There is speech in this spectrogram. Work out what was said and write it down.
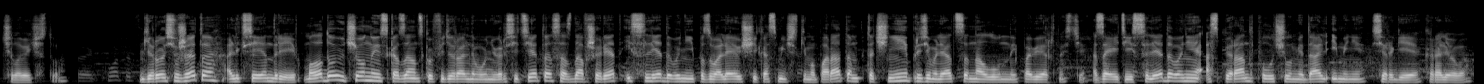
человечества. Герой сюжета – Алексей Андреев, молодой ученый из Казанского федерального университета, создавший ряд исследований, позволяющие космическим аппаратам точнее приземляться на лунной поверхности. За эти исследования аспирант получил медаль имени Сергея Королева.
